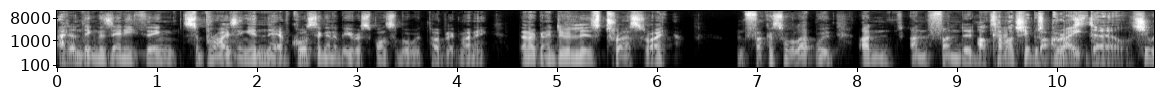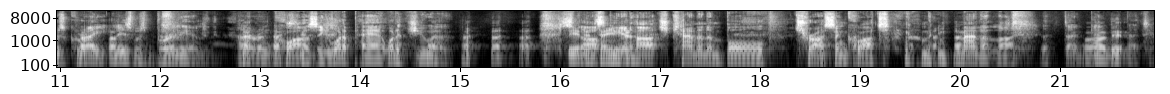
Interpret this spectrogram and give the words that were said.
I don't think there's anything surprising in there. Of course, they're going to be responsible with public money. They're not going to do a Liz Truss, right? And fuck us all up with un, unfunded. Oh, come on. She was great, Dale. She was great. Liz was brilliant. Her and Kwasi. What a pair. What a duo. Starsky and entertainment. Hutch, Cannon and Ball, Truss and Quat. I mean, man alive. Don't Oh, get better.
